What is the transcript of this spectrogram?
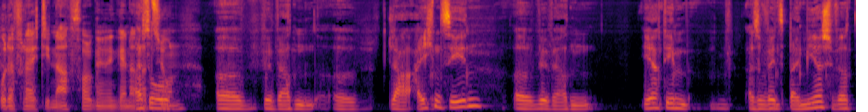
Oder vielleicht die nachfolgenden Generationen? Also, äh, wir werden äh, klar Eichen sehen. Äh, wir werden, je nachdem, also wenn es bei mir ist, wird,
